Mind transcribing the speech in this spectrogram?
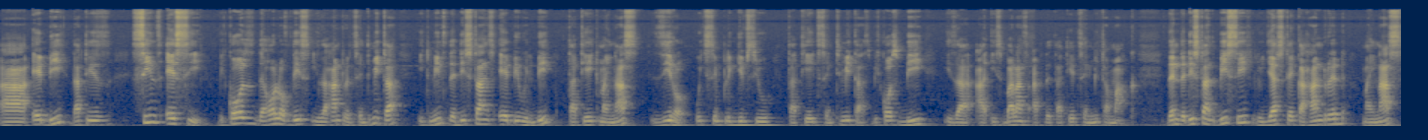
uh, AB, that is since AC, because the whole of this is 100 centimeter, it means the distance AB will be 38 minus 0, which simply gives you 38 centimeters because B is, a, a, is balanced at the 38 centimeter mark. Then the distance BC, you just take 100 minus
